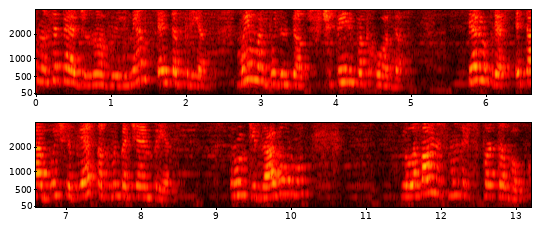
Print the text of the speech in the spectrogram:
у нас опять же новый элемент, это пресс. Мы его будем делать в 4 подхода. Первый пресс, это обычный пресс, как мы качаем пресс. Руки за голову, Голова нас смотрит в потолок.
